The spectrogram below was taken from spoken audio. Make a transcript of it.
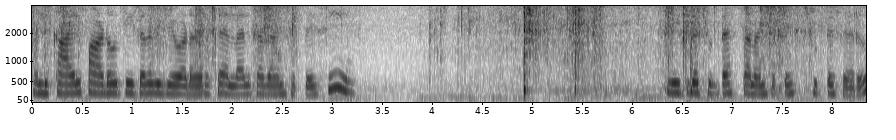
మళ్ళీ కాయలు పాడవుతాయి కదా విజయవాడ వరకు వెళ్ళాలి కదా అని చెప్పేసి నీట్గా చుట్టేస్తానని చెప్పేసి చుట్టేశారు.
